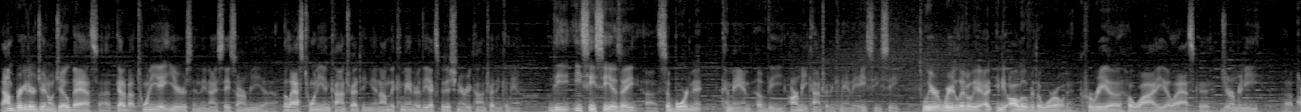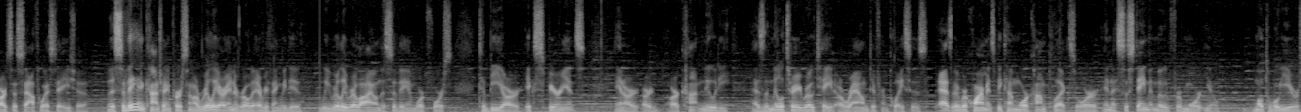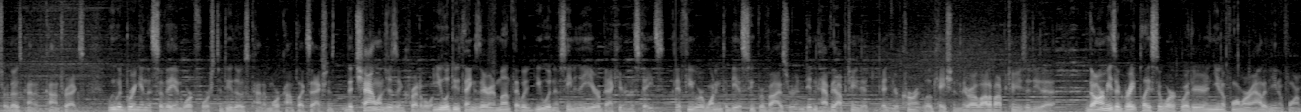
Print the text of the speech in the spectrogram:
I'm Brigadier General Joe Bass. I've got about 28 years in the United States Army, uh, the last 20 in contracting, and I'm the commander of the Expeditionary Contracting Command. The ECC is a uh, subordinate command of the Army Contracting Command, the ACC. We're, we're literally uh, all over the world, Korea, Hawaii, Alaska, Germany, uh, parts of Southwest Asia. The civilian contracting personnel really are integral to everything we do. We really rely on the civilian workforce to be our experience and our, our, our continuity as the military rotate around different places. As the requirements become more complex or in a sustainment mode for more, you know, multiple years or those kind of contracts, we would bring in the civilian workforce to do those kind of more complex actions. The challenge is incredible. You will do things there in a month that would, you wouldn't have seen in a year back here in the States. If you were wanting to be a supervisor and didn't have the opportunity at, at your current location, there are a lot of opportunities to do that. The Army is a great place to work, whether you're in uniform or out of uniform.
